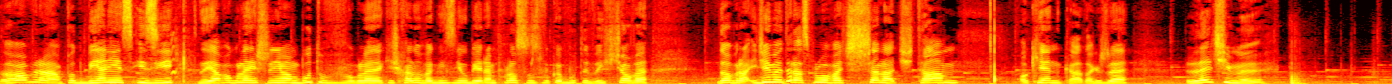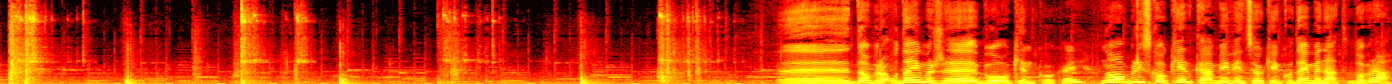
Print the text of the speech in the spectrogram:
Dobra, podbijanie jest easy. No ja w ogóle jeszcze nie mam butów, w ogóle jakichś halówek, nic nie ubieram, po prostu zwykłe buty wyjściowe. Dobra, idziemy teraz spróbować strzelać tam okienka, także lecimy. Eee, dobra, udajmy, że było okienko, ok? No, blisko okienka, mniej więcej okienko, dajmy na to, dobra?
